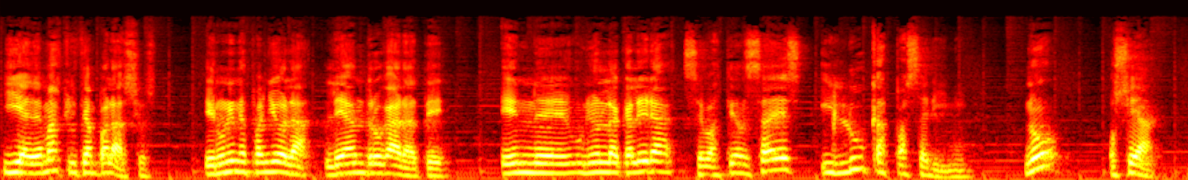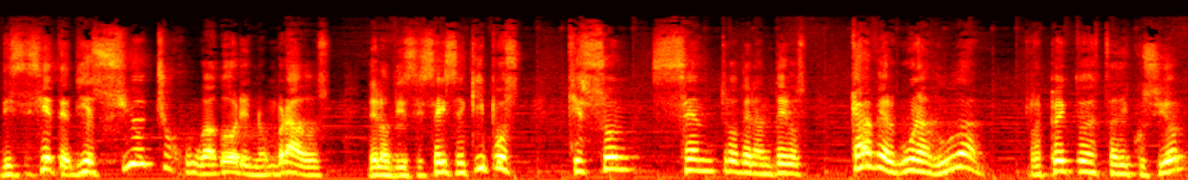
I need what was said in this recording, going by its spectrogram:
y además Cristian Palacios. En Unión Española, Leandro Gárate. En eh, Unión La Calera, Sebastián Sáez y Lucas Pasarini. ¿No? O sea, 17, 18 jugadores nombrados de los 16 equipos que son centrodelanteros. ¿Cabe alguna duda respecto de esta discusión?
